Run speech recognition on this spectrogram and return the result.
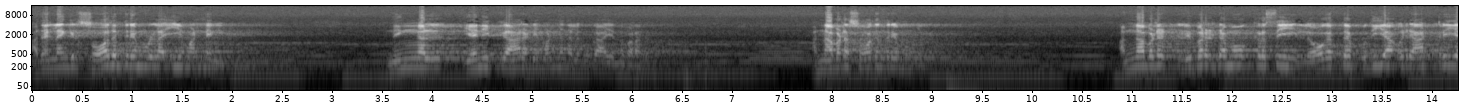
അതല്ലെങ്കിൽ സ്വാതന്ത്ര്യമുള്ള ഈ മണ്ണിൽ നിങ്ങൾ എനിക്ക് ആരടി മണ്ണ് നൽകുക എന്ന് പറഞ്ഞു അന്ന് അവിടെ സ്വാതന്ത്ര്യമുണ്ട്. അന്ന് അവിടെ ലിബറൽ ഡെമോക്രസി ലോകത്തെ പുതിയ ഒരു രാഷ്ട്രീയ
